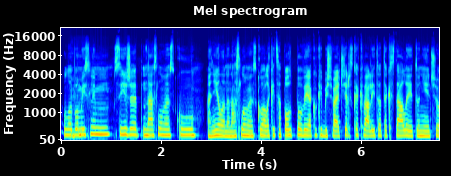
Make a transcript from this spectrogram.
Lebo mm-hmm. myslím si, že na Slovensku, a nie len na Slovensku, ale keď sa povie ako keby švajčiarska kvalita, tak stále je to niečo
